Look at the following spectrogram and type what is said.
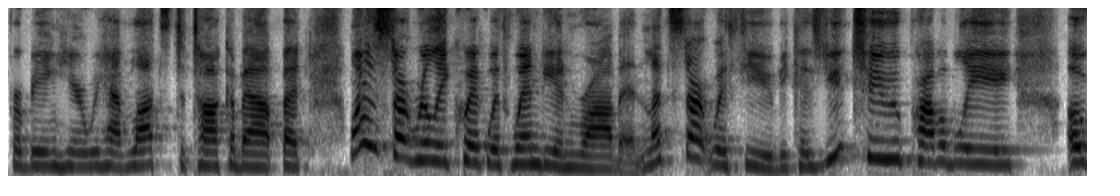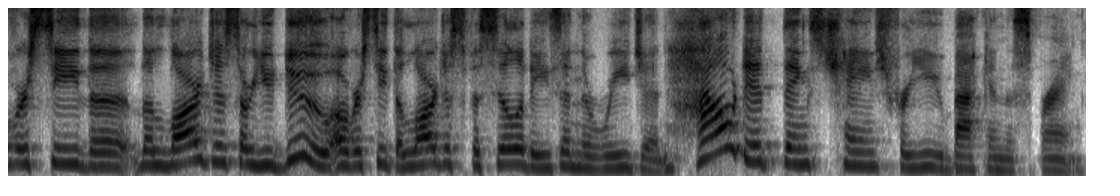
for being here. We have lots to talk about, but I want to start really quick with Wendy and Robin. Let's start with you because you two probably oversee the, the largest, or you do oversee the largest facilities in the region. How did things change for you back in the spring?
